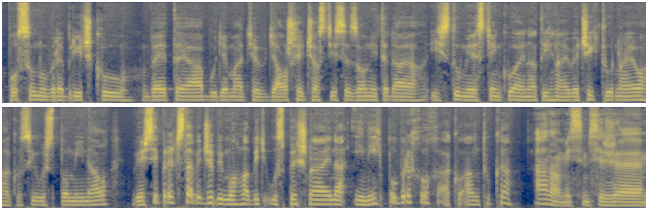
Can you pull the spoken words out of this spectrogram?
posunu v rebríčku VTA bude mať v ďalšej časti sezóny teda istú miestenku aj na tých najväčších turnajoch, ako si už spomínal. Vieš si predstaviť, že by mohla byť úspešná aj na iných povrchoch ako Antuka? Áno, myslím si, že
